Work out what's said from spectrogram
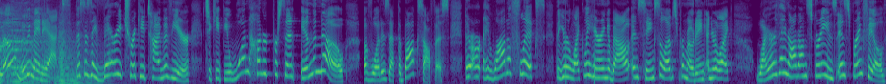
Hello, movie maniacs. This is a very tricky time of year to keep you 100% in the know of what is at the box office. There are a lot of flicks that you're likely hearing about and seeing celebs promoting, and you're like, why are they not on screens in Springfield?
